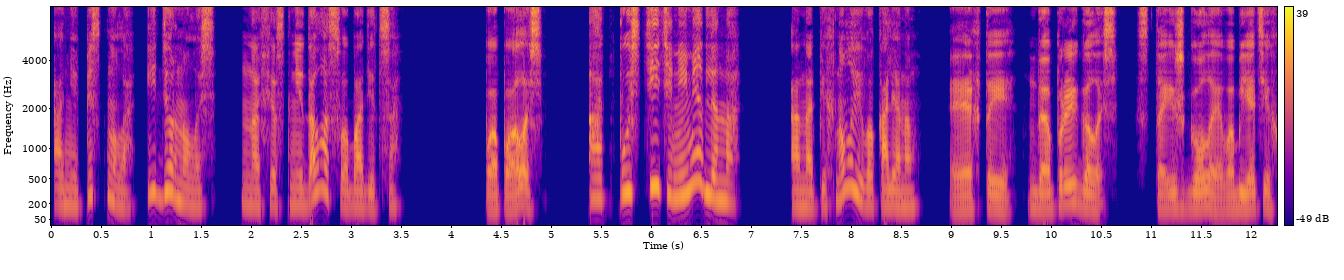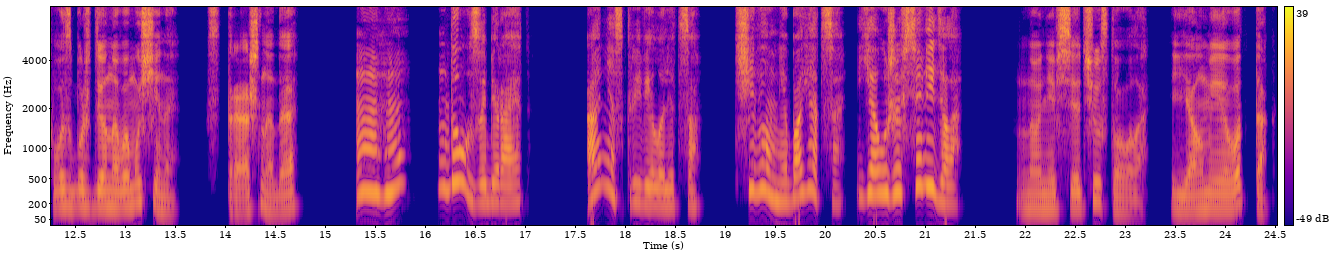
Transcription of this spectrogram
Аня пискнула и дернулась, но Фест не дал освободиться. «Попалась?» «Отпустите немедленно!» Она пихнула его коленом. «Эх ты, допрыгалась. Стоишь голая в объятиях возбужденного мужчины. Страшно, да?» «Угу, дух забирает». Аня скривила лицо. «Чего мне бояться? Я уже все видела». «Но не все чувствовала. Я умею вот так».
